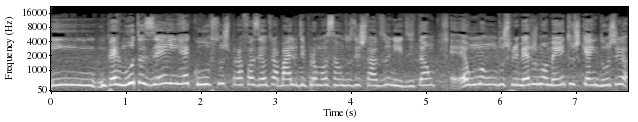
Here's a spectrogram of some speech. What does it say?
em, em permutas e em recursos para fazer o trabalho de promoção dos Estados Unidos. Então, é um, um dos primeiros momentos que a indústria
